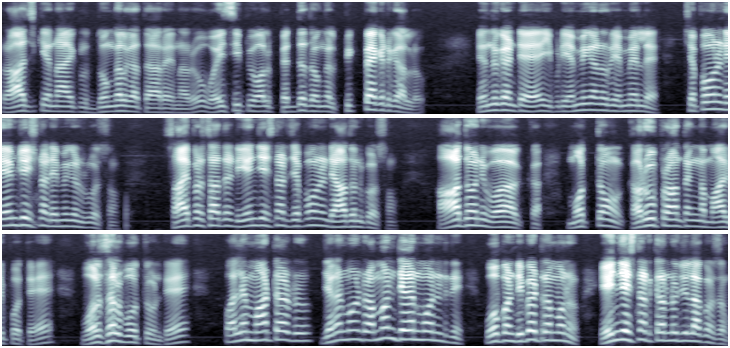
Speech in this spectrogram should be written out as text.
రాజకీయ నాయకులు దొంగలుగా తయారైనారు. వైసీపీ వాళ్ళు పెద్ద దొంగలు పిక్ ప్యాకెట్ గాళ్ళు. ఎందుకంటే ఇప్పుడు ఎమ్మిగనూరు ఎమ్మెల్యే చెప్పమనండి ఏం చేసినాడు ఎమ్మిగన్ కోసం? సాయి ప్రసాద్ రెడ్డి ఏం చేసినాడు చెప్పమనండి ఆదోని కోసం? ఆదోని మొత్తం కరువు ప్రాంతంగా మారిపోతే వలసలు పోతుంటే వాళ్ళేం మాట్లాడరు? జగన్మోహన్ రమ్మను జగన్మోహన్ రెడ్డిని. ఓపెన్ డిబేట్ రమ్మను. ఏం చేసినాడు కర్నూలు జిల్లా కోసం?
